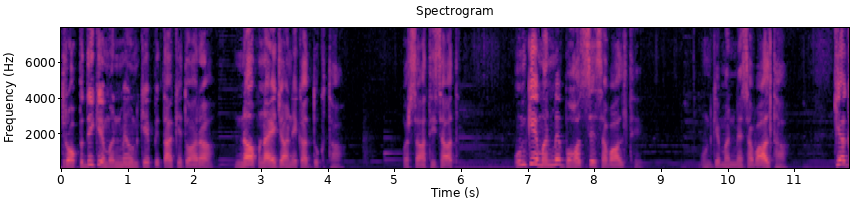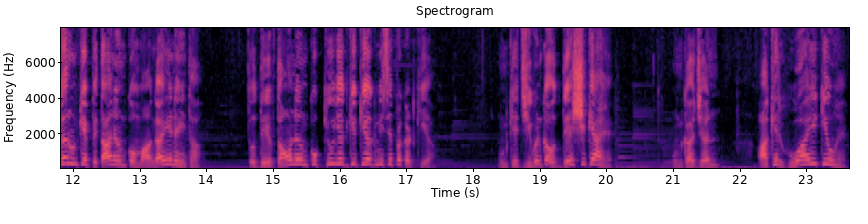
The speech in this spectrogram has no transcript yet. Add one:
द्रौपदी के मन में उनके पिता के द्वारा न अपनाए जाने का दुख था, पर साथ ही साथ उनके मन में बहुत से सवाल थे। उनके मन में सवाल था कि अगर उनके पिता ने उनको मांगा ही नहीं था तो देवताओं ने उनको क्यों यज्ञ की अग्नि से प्रकट किया? उनके जीवन का उद्देश्य क्या है? उनका जन्म आखिर हुआ ही क्यों है?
